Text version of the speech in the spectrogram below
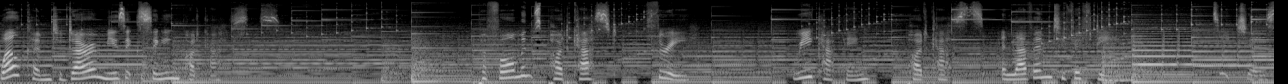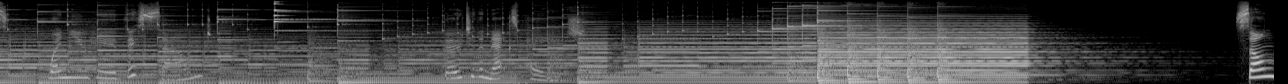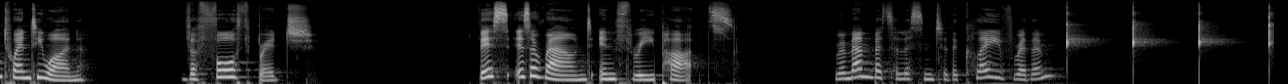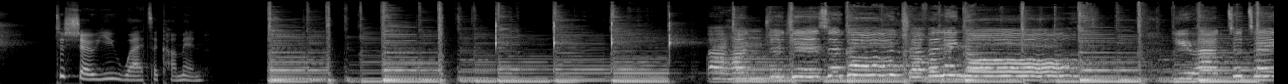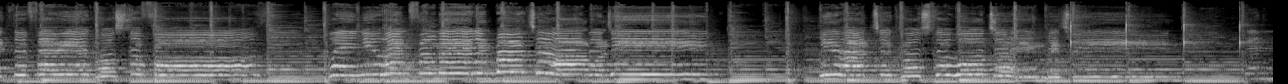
Welcome to Durham Music Singing Podcasts. Performance Podcast 3 Recapping Podcasts 11 to 15. Teachers, when you hear this sound, go to the next page. Song 21 The Forth Bridge. This is a round in three parts. Remember to listen to the clave rhythm to show you where to come in. A hundred years ago, travelling north, you had to take the ferry across the Forth. When you went from Edinburgh to Aberdeen. You had to cross the water in between.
